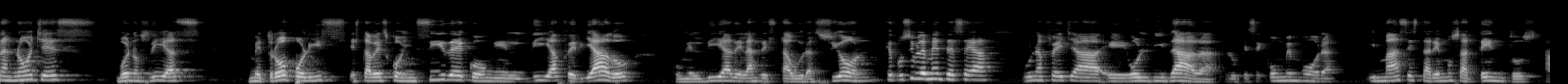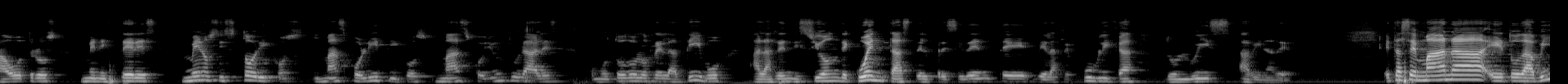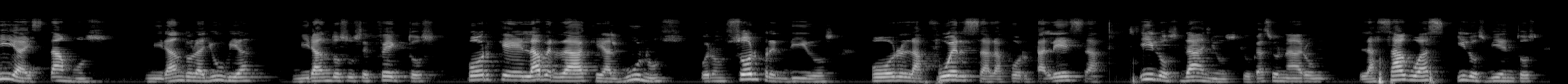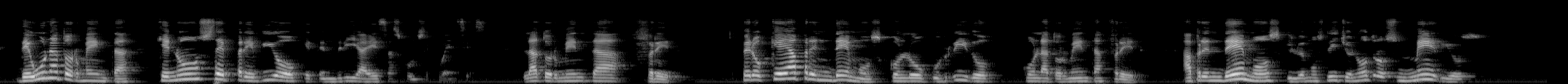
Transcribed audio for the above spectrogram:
Buenas noches, buenos días. Metrópolis esta vez coincide con el día feriado, con el día de la restauración, que posiblemente sea una fecha eh, olvidada, lo que se conmemora, y más estaremos atentos a otros menesteres menos históricos y más políticos, más coyunturales, como todo lo relativo a la rendición de cuentas del presidente de la República, don Luis Abinader. Esta semana eh, todavía estamos mirando la lluvia, mirando sus efectos, porque la verdad que algunos fueron sorprendidos por la fuerza, la fortaleza y los daños que ocasionaron las aguas y los vientos de una tormenta que no se previó que tendría esas consecuencias, la tormenta Fred. Pero ¿qué aprendemos con lo ocurrido con la tormenta Fred? Aprendemos, y lo hemos dicho en otros medios,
